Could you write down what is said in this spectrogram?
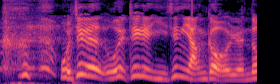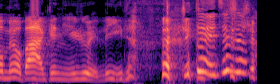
我这个我这个已经养狗的人都没有办法跟你蕊力的。对，就是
